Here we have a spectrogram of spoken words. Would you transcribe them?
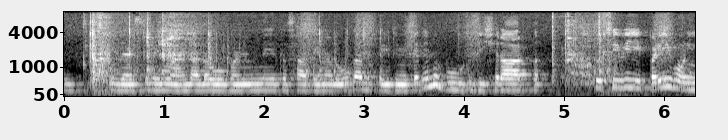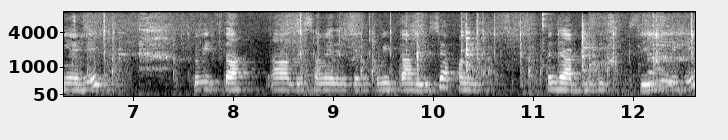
ਵੈਸੇ ਮੈਨੂੰ ਐਂ ਲੱਗਦਾ ਓਵਨ ਨੇ ਤਾਂ ਸਾਡੇ ਨਾਲ ਉਹ ਗੱਲ ਕਹੀ ਜਿਵੇਂ ਕਹਿੰਦੇ ਨਾ ਬੂਟ ਦੀ ਸ਼ਰਾਰਤ। ਤੁਸੀਂ ਵੀ ਪੜ੍ਹੀ ਹੋਣੀ ਹੈ ਇਹ ਕਵਿਤਾ, ਆਪਦੇ ਸਮੇਂ ਦੇ ਵਿੱਚ ਇੱਕ ਕਵਿਤਾ ਹੁੰਦੀ ਸੀ ਆਪਾਂ ਨੂੰ, ਪੰਜਾਬੀ ਦੀ ਸੀਗੀ ਇਹ,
